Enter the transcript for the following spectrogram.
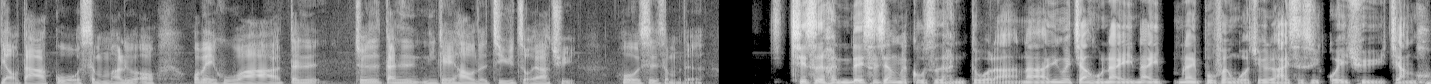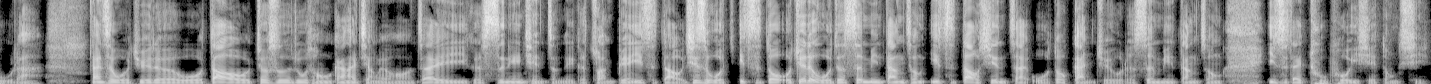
表达过什么？例如哦，我北湖啊，但是就是，但是你可以好好的继续走下去，或者是什么的。其实很类似这样的故事很多啦。那因为江湖那一那一那一部分，我觉得还是是归去江湖啦。但是我觉得我到就是如同我刚才讲的哈，在一个十年前整个一个转变，一直到其实我一直都我觉得我的生命当中，一直到现在，我都感觉我的生命当中一直在突破一些东西。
